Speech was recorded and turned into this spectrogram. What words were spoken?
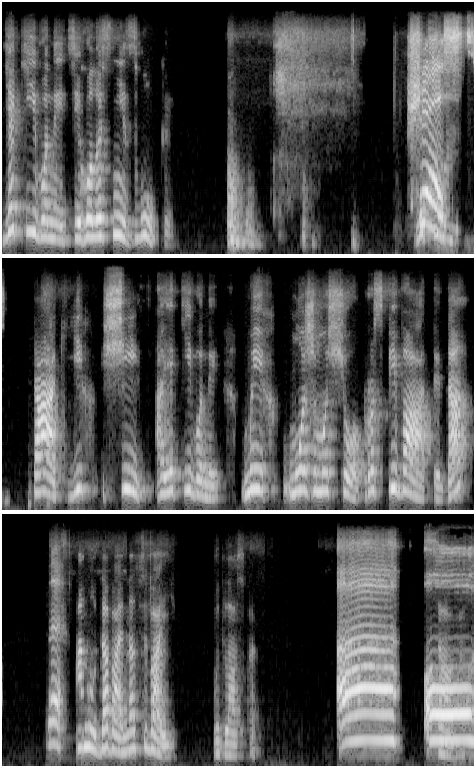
які вони, ці голосні звуки? Шесть. Так, їх шість. А які вони? Ми їх можемо що? Проспівати, да? Да. А ну, давай, називай будь ласка. А, О,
